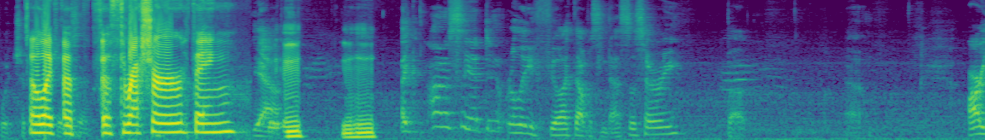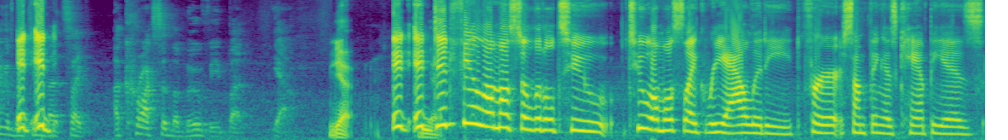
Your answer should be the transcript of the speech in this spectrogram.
wood chipper. oh, like the adjacent. the thresher thing. Yeah. mm-hmm Like honestly I didn't really feel like that was necessary, but uh, arguably It- it- that's like a crux of the movie, but yeah. Yeah. It it Yeah. did feel almost a little too too almost like reality for something as campy as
